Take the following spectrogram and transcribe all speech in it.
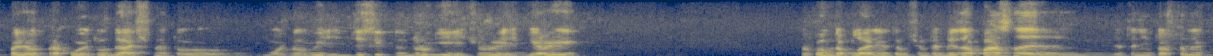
полет проходит удачно, то можно увидеть действительно другие чужие миры. В каком-то плане это, в общем-то, безопасно. Это не то, что на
